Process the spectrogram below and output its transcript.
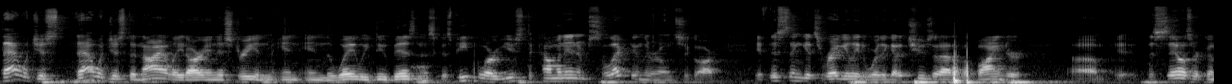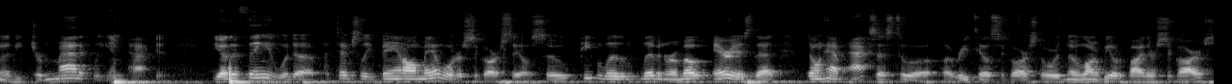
that would just that would just annihilate our industry in, in, in the way we do business because people are used to coming in and selecting their own cigar. If this thing gets regulated where they got to choose it out of a binder, um, the sales are going to be dramatically impacted. The other thing, it would uh, potentially ban all mail order cigar sales. So people that live in remote areas that don't have access to a, a, retail cigar store would no longer be able to buy their cigars.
